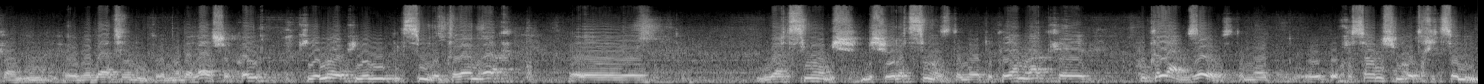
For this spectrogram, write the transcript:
כאן, בדעת תבונה, כלומר דבר שכל קיומו הוא קיום עצמי, זה קיים רק בעצמו, בשביל עצמו, זאת אומרת, הוא קיים רק, הוא קיים, זהו, זאת אומרת, הוא, הוא חסר משמעות חיצונית.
